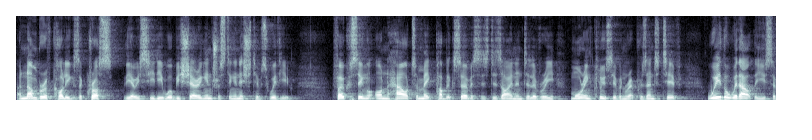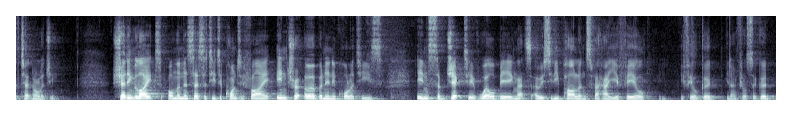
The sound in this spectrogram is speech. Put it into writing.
a number of colleagues across the OECD will be sharing interesting initiatives with you, focusing on how to make public services design and delivery more inclusive and representative, with or without the use of technology shedding light on the necessity to quantify intra-urban inequalities in subjective well-being, that's OECD parlance for how you feel, you feel good, you don't feel so good,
